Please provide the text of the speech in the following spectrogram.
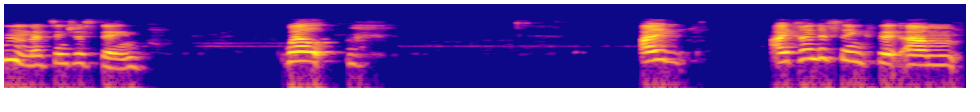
hmm, that's interesting. Well, I I kind of think that um,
